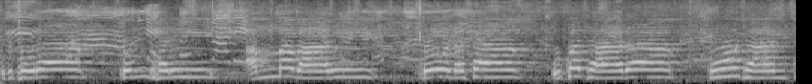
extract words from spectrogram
త్రిపుర సుందరి అమ్మవారి షోడశ ఉపచార పూజాంచ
